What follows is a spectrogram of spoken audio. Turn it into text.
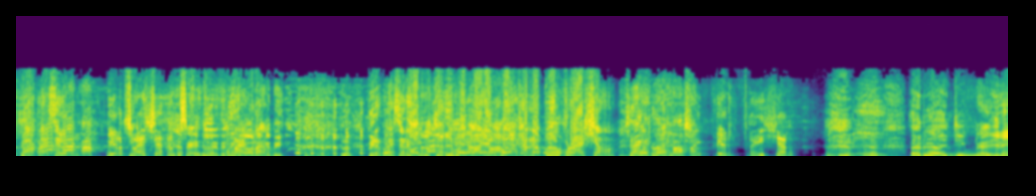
Peer pressure, peer pressure. Saya lihat tiga orang ini. Peer pressure harus jadi bapak terbaik karena peer pressure aduh anjing. Apa peer pressure? Aduh anjing. Nah, jadi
